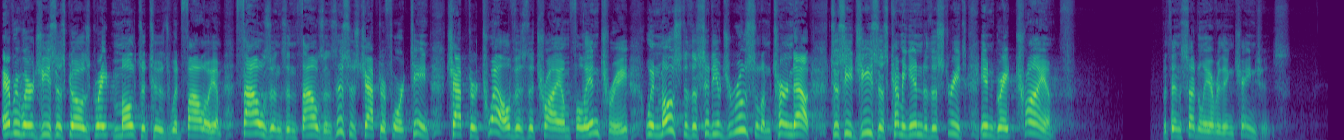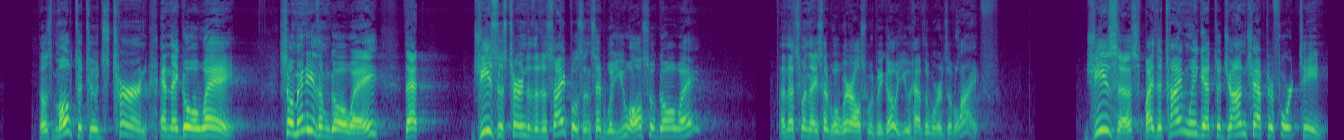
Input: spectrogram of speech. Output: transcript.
Everywhere Jesus goes, great multitudes would follow him, thousands and thousands. This is chapter 14. Chapter 12 is the triumphal entry when most of the city of Jerusalem turned out to see Jesus coming into the streets in great triumph. But then suddenly everything changes. Those multitudes turn and they go away. So many of them go away that Jesus turned to the disciples and said, Will you also go away? And that's when they said, Well, where else would we go? You have the words of life. Jesus, by the time we get to John chapter 14,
